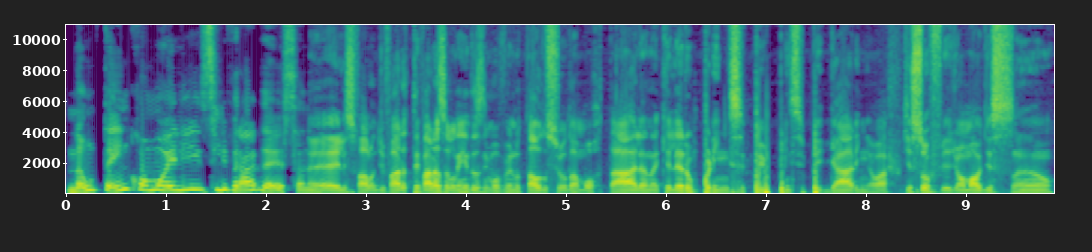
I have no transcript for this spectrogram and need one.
Não tem como ele se livrar dessa, né? É, eles falam de várias. Tem várias lendas envolvendo o tal do Senhor da Mortalha, né? Que ele era um príncipe, o príncipe Garen, eu acho, que sofria de uma maldição.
